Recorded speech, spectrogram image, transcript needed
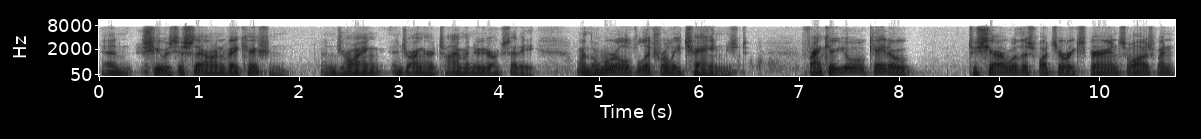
And she was just there on vacation, enjoying enjoying her time in New York City when the world literally changed. Frank, are you okay to to share with us what your experience was when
